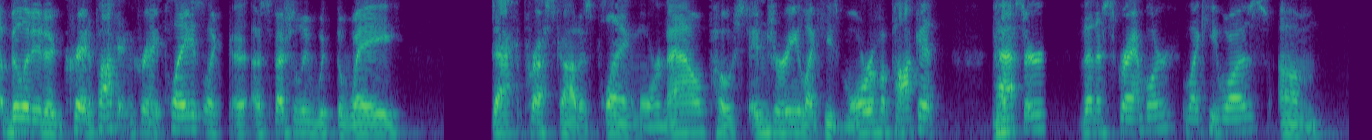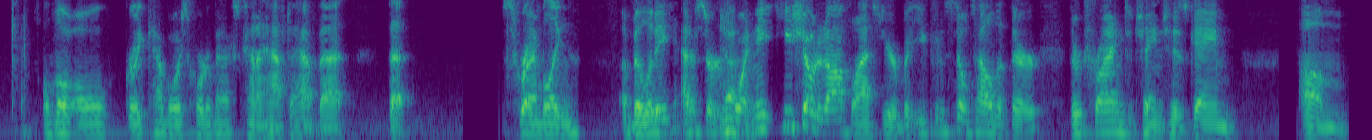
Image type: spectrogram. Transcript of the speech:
ability to create a pocket and create plays, like uh, especially with the way Dak Prescott is playing more now post injury, like he's more of a pocket passer than a scrambler, like he was. Um, although all great Cowboys quarterbacks kind of have to have that that scrambling ability at a certain Yeah. point. And he, he showed it off last year, but you can still tell that they're they're trying to change his game. Um,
